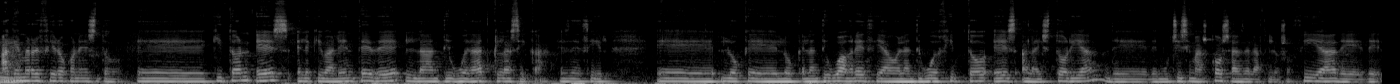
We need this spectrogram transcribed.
¿A qué me refiero con esto? Eh, es el equivalente de la antigüedad clásica, es decir, eh, lo, que, lo que la antigua Grecia o el antiguo Egipto es a la historia de, muchísimas cosas, de la filosofía, de,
